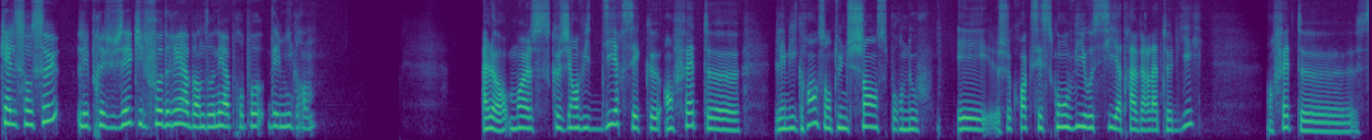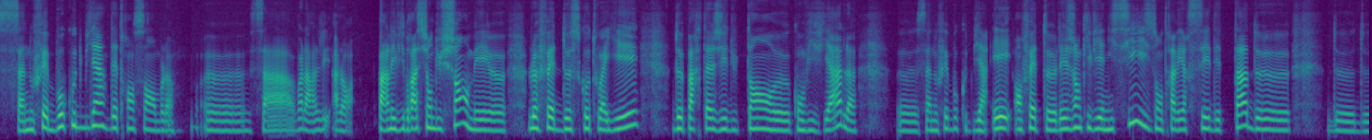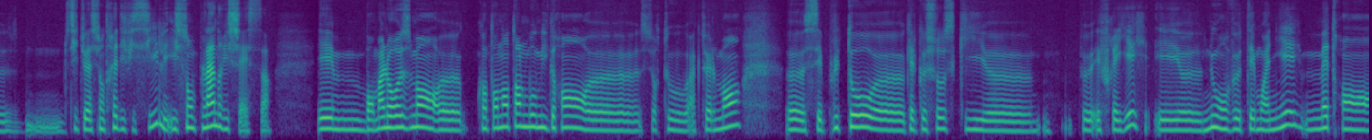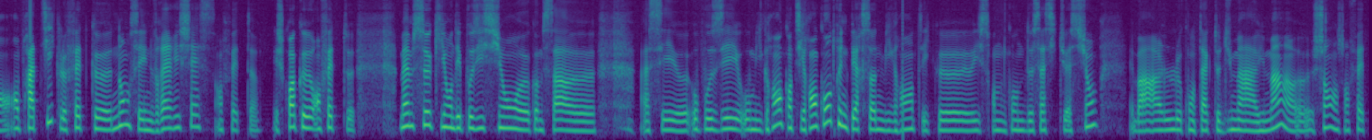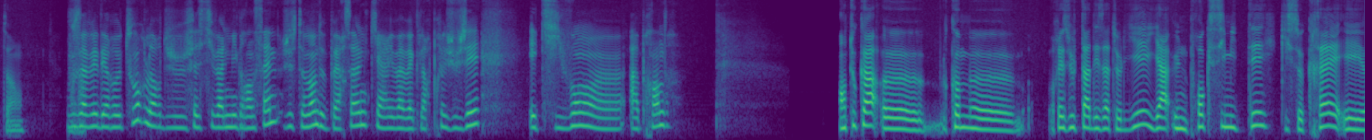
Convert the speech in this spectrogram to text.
Quels sont ceux, les préjugés, qu'il faudrait abandonner à propos des migrants? Alors, moi, ce que j'ai envie de dire, c'est que, en fait, euh, les migrants sont une chance pour nous. Et je crois que c'est ce qu'on vit aussi à travers l'atelier en fait, euh, ça nous fait beaucoup de bien d'être ensemble. Euh, ça, voilà. Alors, par les vibrations du chant, mais euh, le fait de se côtoyer, de partager du temps convivial, ça nous fait beaucoup de bien. Et en fait, les gens qui viennent ici, ils ont traversé des tas de, de, de situations très difficiles. Ils sont pleins de richesses. Et bon, malheureusement, quand on entend le mot migrant, surtout actuellement, euh, c'est plutôt euh, quelque chose qui euh, peut effrayer. Et nous, on veut témoigner, mettre en, pratique le fait que non, c'est une vraie richesse, en fait. Et je crois que, en fait, même ceux qui ont des positions comme ça assez opposées aux migrants, quand ils rencontrent une personne migrante et qu'ils se rendent compte de sa situation, eh ben, le contact d'humain à humain change, en fait. Vous avez des retours lors du festival Migrants Scène, justement, de personnes qui arrivent avec leurs préjugés et qui vont euh, apprendre? En tout cas, euh, comme euh, résultat des ateliers, il y a une proximité qui se crée et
